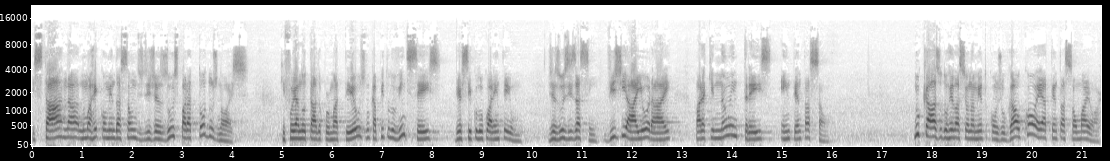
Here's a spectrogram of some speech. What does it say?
está na, numa recomendação de Jesus para todos nós que foi anotado por Mateus no capítulo 26, versículo 41. Jesus diz assim: Vigiai e orai para que não entreis em tentação. No caso do relacionamento conjugal, qual é a tentação maior?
